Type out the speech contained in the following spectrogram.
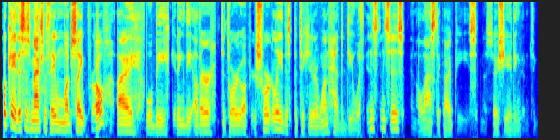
Okay, this is Max with A1 Website Pro. I will be getting the other tutorial up here shortly. This particular one had to deal with instances and elastic IPs and associating them together.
